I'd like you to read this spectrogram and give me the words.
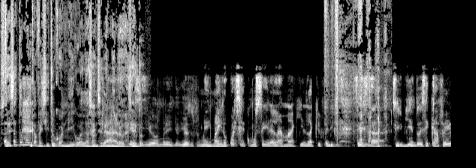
Usted se toma el cafecito conmigo a las 11 de la mañana. Claro que sí, hombre. Yo, me imagino cuál cómo será la máquina en la que Félix se está sirviendo ese café.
